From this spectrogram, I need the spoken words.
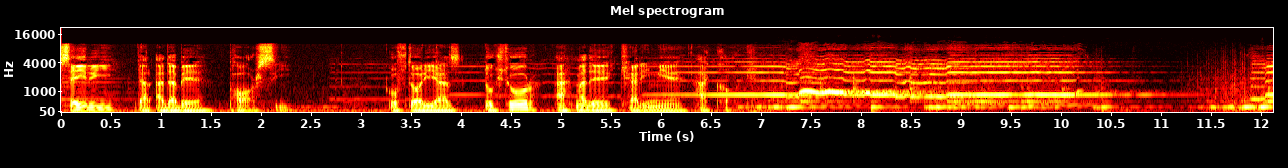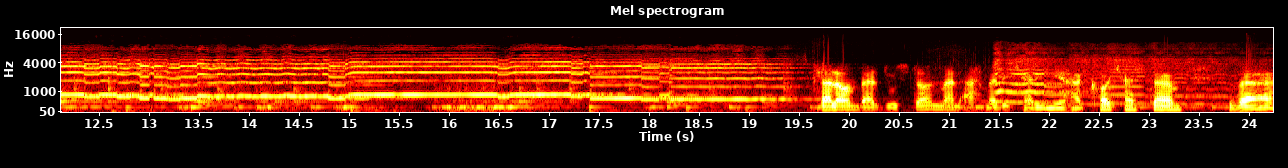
سیری در ادب پارسی. گفتاری از دکتر احمد کریمی حکاک. سلام بر دوستان. من احمد کریمی حکاک هستم و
